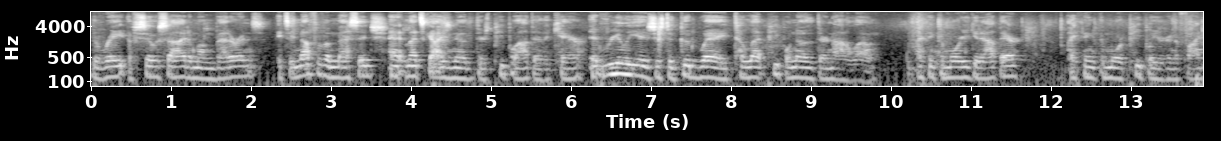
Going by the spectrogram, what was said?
the rate of suicide among veterans, it's enough of a message and it lets guys know that there's people out there that care. It really is just a good way to let people know that they're not alone. I think the more you get out there, I think the more people you're going to find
